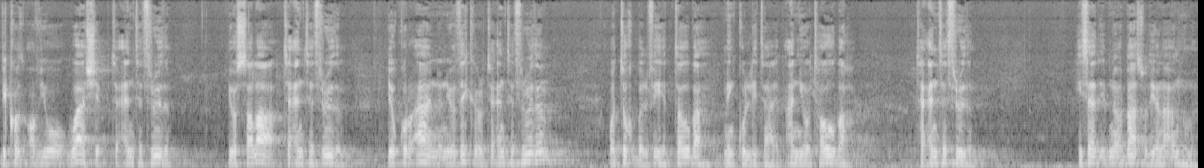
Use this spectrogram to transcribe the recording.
Because of your worship to enter through them. Your salah to enter through them. Your Quran and your dhikr to enter through them. وتقبل فيه التوبة من كل تائب. And your tawbah to enter through them. He said, Ibn Abbas anhuma,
